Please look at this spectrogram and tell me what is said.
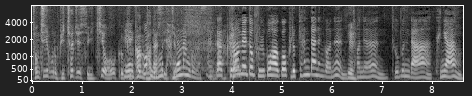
정치적으로 비춰질 수 있죠. 그 네, 비판 받을 수 있죠. 당연한 것 같습니다. 그러니까 그럼에도 불구하고 그렇게 한다는 거는 예. 저는 두 분 다 그냥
